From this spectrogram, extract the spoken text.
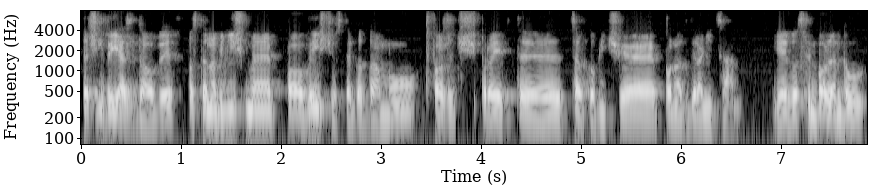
też i wyjazdowych. Postanowiliśmy po wyjściu z tego domu tworzyć projekty całkowicie ponad granicami. Jego symbolem był,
